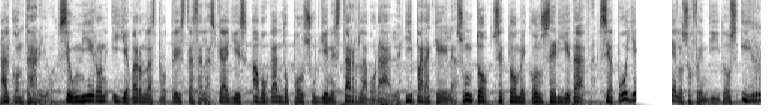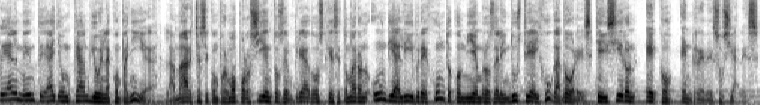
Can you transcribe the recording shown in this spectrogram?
al contrario, se unieron y llevaron las protestas a las calles abogando por su bienestar laboral y para que el asunto se tome con seriedad, se apoye a los ofendidos y realmente haya un cambio en la compañía. La marcha se conformó por cientos de empleados que se tomaron un día libre junto con miembros de la industria y jugadores que hicieron eco en redes sociales.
